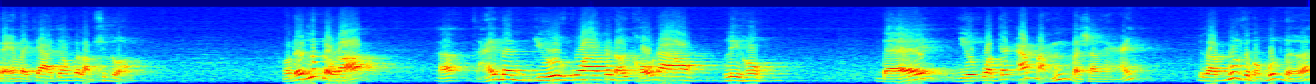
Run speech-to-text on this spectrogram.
mẹ và cha chứ không có làm single còn đến lúc đầu đó à, hãy nên vượt qua cái nỗi khổ đau ly hôn để vượt qua các ám ảnh và sợ hãi. Chúng ta bước thêm một bước nữa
